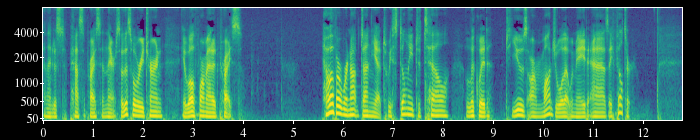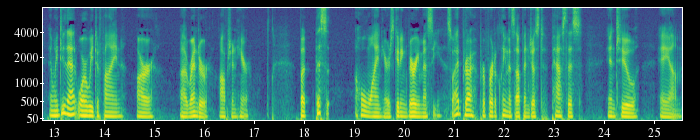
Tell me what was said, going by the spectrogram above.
and then just pass the price in there. So this will return a well-formatted price. However, we're not done yet. We still need to tell Liquid to use our module that we made as a filter. And we do that or we define our uh, render option here. But this whole line here is getting very messy. So I'd pre prefer to clean this up and just pass this into a, um,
